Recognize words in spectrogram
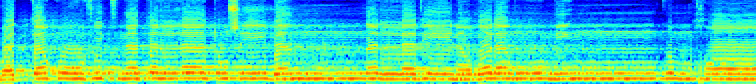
واتقوا فتنة لا تصيبن الذين ظلموا منكم خاصة.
